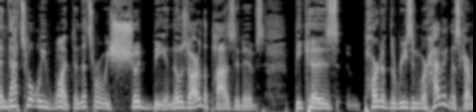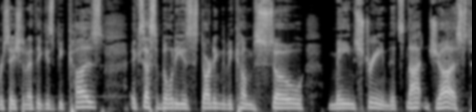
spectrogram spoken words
And that's what we want. And that's where we should be. And those are the positives because part of the reason we're having this conversation, I think, is because accessibility is starting to become so mainstreamed. It's not just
